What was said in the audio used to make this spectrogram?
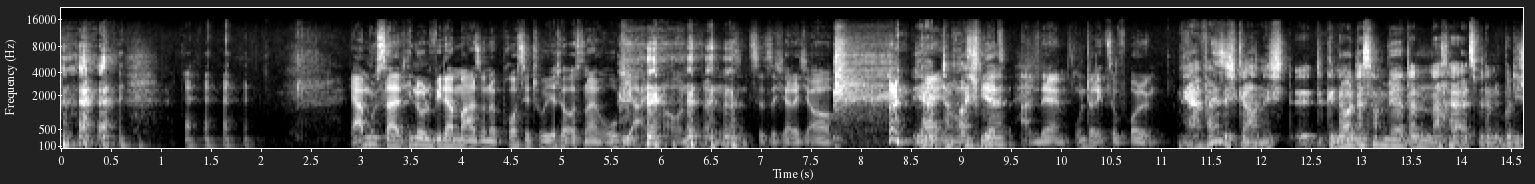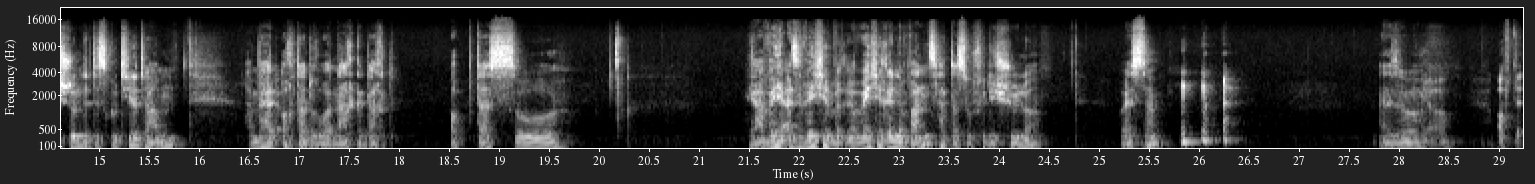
Ja, musst du halt hin und wieder mal so eine Prostituierte aus Nairobi einbauen. Dann sind sie sicherlich auch Ja, da interessiert, an dem Unterricht zu folgen. Ja, weiß ich gar nicht. Genau das haben wir dann nachher, als wir dann über die Stunde diskutiert haben, haben wir halt auch darüber nachgedacht, ob das so. Ja, also welche, welche Relevanz hat das so für die Schüler? Weißt du? Also, Ja. Auf der,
